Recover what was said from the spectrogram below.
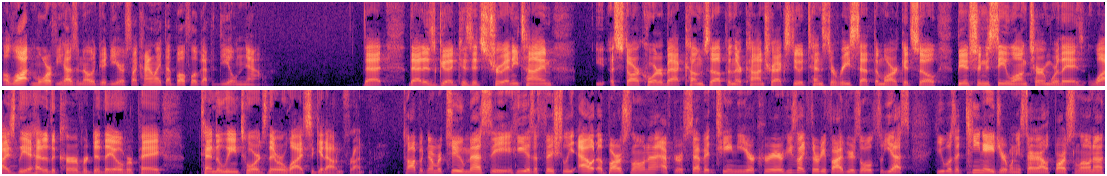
a lot more if he has another good year. So I kind of like that Buffalo got the deal now. That that is good because it's true. Anytime a star quarterback comes up and their contracts do, it tends to reset the market. So be interesting to see long term were they wisely ahead of the curve or did they overpay? Tend to lean towards they were wise to get out in front. Topic number two Messi. He is officially out of Barcelona after a 17 year career. He's like 35 years old, so yes, he was a teenager when he started out with Barcelona.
